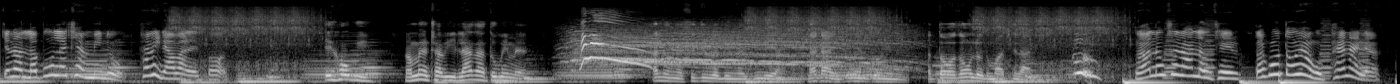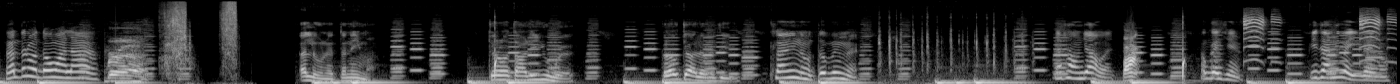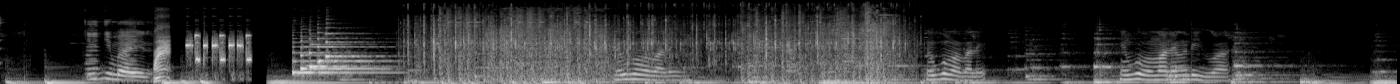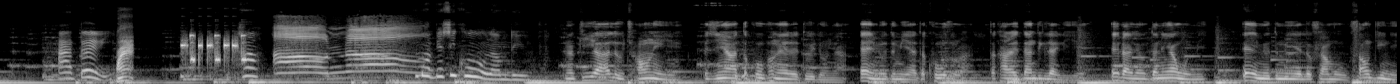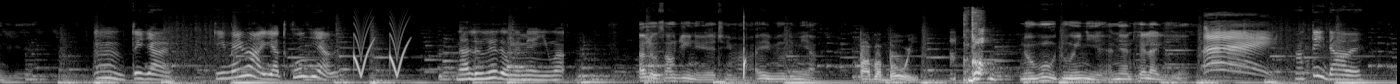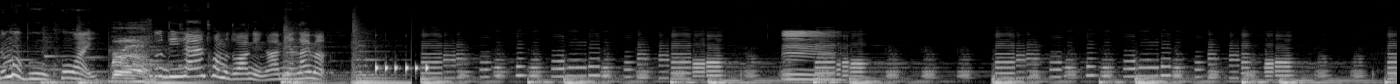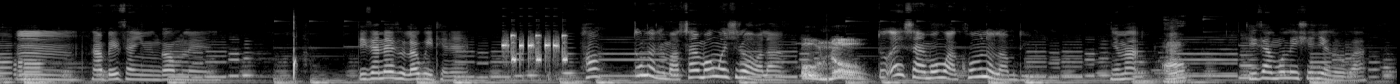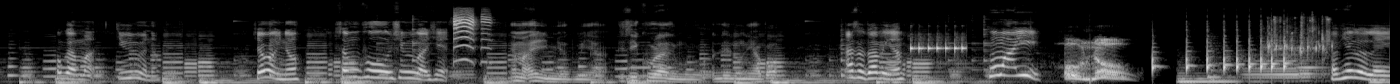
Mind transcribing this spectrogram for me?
ကျွန်တော်လက်ပူးလက်ချက်မိလို့ဖမ်းမိထားပါတယ် boss ။အေးဟုတ်ပြီငါမင်းထပ်ပြီးလက်သာတိုးပေးမယ်အဲ့လိုနဲ့ security နဲ့ကြီးလေးရလက်တိုင်းတွင်းတွင်းနဲ့အတော်ဆုံးအလုပ်သမားဖြစ်လာနေတယ်ငါလှုပ်ဆက်တာလှုပ်ချင်းတခိုး300ကိုဖမ်းနိုင်တယ်ငါတော့တော့ပါလား အဲ့လိုနဲ့တနေ့မှာ။ကျွန်တော်ဒါလေးယူမယ်။ဘယ်တော့ကြာလဲမသိဘူးခလိုင်းတော့တော့ပြင်မယ်နှစ်ထောင်ကြပါဟုတ်ကဲ့ရှင်ပြည်သားလေးပဲယူလိုက်နော်။ကြီးကြီးမရဲ့လုံးဝပါလေလုံးဝပါလေလုံးဝမလည်းမသိဘူးကွာဟာတွေ့ပြီ ဟာ oh no မပစ္စည်းခိုးလားမသိဘူးငကီးကအဲ့လိုချောင်းနေရင်အရင်ကတခိုးဖန်ခဲ့တဲ့တွေ့ကြုံရအဲ့အမျိုးသမီးကတခိုးဆိုတာတခါလေးတန်းတိလိုက်လေရဲ့အဲ့ဒါကြောင့်တနည်းဝင်ပြီးအဲ့အမျိုးသမီးရဲ့လှုပ်ရှားမှုကိုစောင့်ကြည့်နေတယ်อืมသိကြတယ်ဒီမိမကြီးကတခိုးဖြစ်ရမယ်ငါလူလေးတော့မင်းမြန်ယူမအဲ့လိုစောင့်ကြည့်နေတဲ့အချိန်မှာအဲ့အမျိုးသမီးက Baba Bowie. နို့ဘူးသူ့အင်းကြီးရဲ့အမြန်ထည့်လိုက်လေရဲ့ငါတိတာပဲမမဘူးခိုးလိုက်သူဒီဆိုင်ထွက်မသွားခင်ငါမြန်လိုက်မှ อืมငါဘေးဆိုင်ရင်ကောင်းမလဲဒီဇိုင်းနဲ့ဆိုလောက်ပြီထင်တယ်ဟာသူ့လက်ထဲမှာဆန်ပုံးဝင်ရှိတော့ပါလား Oh no သူအဲ့ဆန်ပုံးကခွန်းမလို့လားမသိဘူးညီမဟမ်ဒီဇိုင်းမိုးလေးရှင်းနေလို့ပါဟုတ်ကဲ့မကြည့်ပြီမနော်ရောက်ပါပြီနော်ဆမ်မဖို့ရှင်းပြီပါရှင်အမအဲ့ဒီမျိုးသမီးကပစ္စည်းခိုးရတယ်မလို့အလင်းလုံးနေရပေါ့အဲ့ဆိုသွားပြီနော် ခိုးမကြီးဘာဖြစ်လို့လဲ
